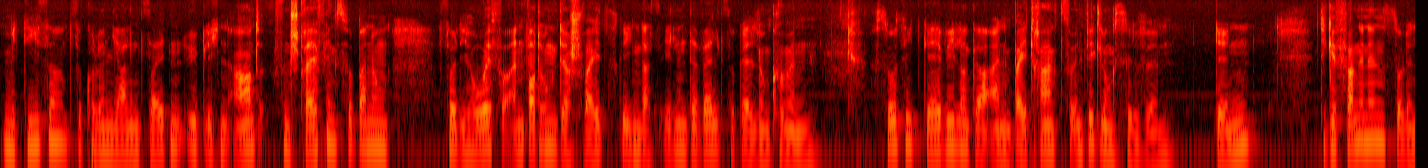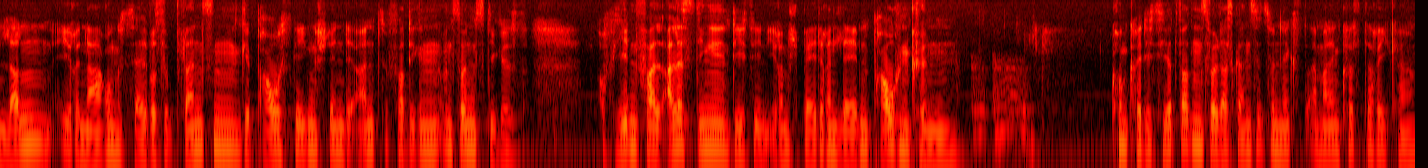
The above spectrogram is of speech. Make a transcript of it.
Mit dieser zu kolonialen Zeiten üblichen Art von Sträflingsverbannung soll die hohe Verantwortung der Schweiz gegen das Elend der Welt zur Geltung kommen. So sieht Gähwiler gar einen Beitrag zur Entwicklungshilfe. Denn die Gefangenen sollen lernen, ihre Nahrung selber zu pflanzen, Gebrauchsgegenstände anzufertigen und sonstiges. Auf jeden Fall alles Dinge, die sie in ihrem späteren Leben brauchen können. Konkretisiert werden soll das Ganze zunächst einmal in Costa Rica,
